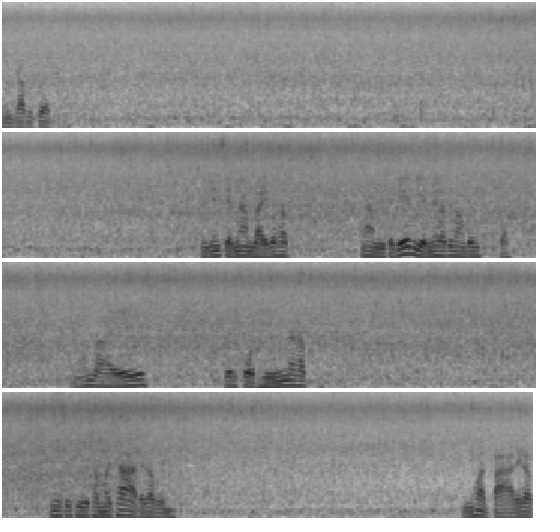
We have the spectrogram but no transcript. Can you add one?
นี่ครับเพื่อนได้ยินเสียงน้ำไหลป่ะครับ น้ำมีแต่เย็นเย็นนะครับพี่น้องเบิ้งจ้ะน้ำไหลเป็นโขดหินนะครับ นี่ก็คือธรรมชาตินะครับผม มีหอดป่าด้ครับ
